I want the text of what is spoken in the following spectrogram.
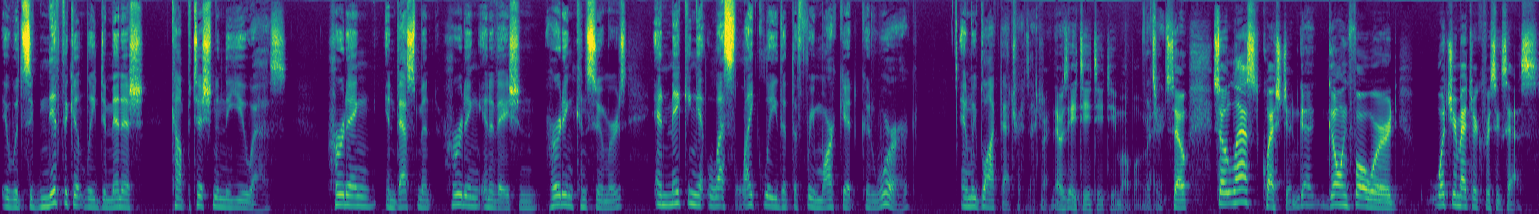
It would significantly diminish competition in the U.S hurting investment, hurting innovation, hurting consumers, and making it less likely that the free market could work. And we blocked that transaction. Right. That was AT&T T-Mobile. Right? right. So, so last question. Going forward, what's your metric for success?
